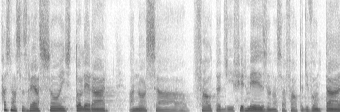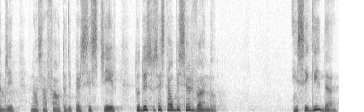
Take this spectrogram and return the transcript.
as nossas reações, tolerar a nossa falta de firmeza, a nossa falta de vontade, a nossa falta de persistir. Tudo isso você está observando. Em seguida,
